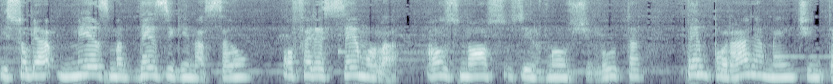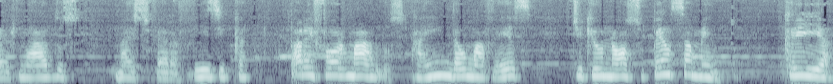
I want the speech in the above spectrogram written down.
e, sob a mesma designação, oferecemos-la aos nossos irmãos de luta temporariamente internados na esfera física para informá-los, ainda uma vez, de que o nosso pensamento cria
